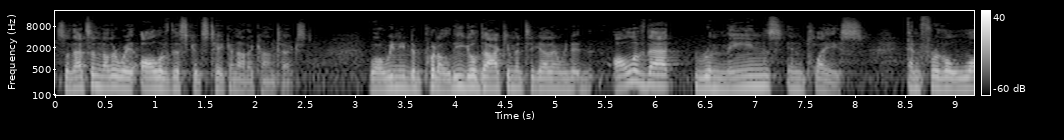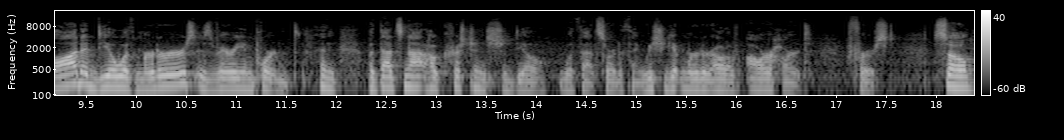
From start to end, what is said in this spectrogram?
So that's another way all of this gets taken out of context. Well, we need to put a legal document together. We need, all of that remains in place. And for the law to deal with murderers is very important. And, but that's not how Christians should deal with that sort of thing. We should get murder out of our heart first. So,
